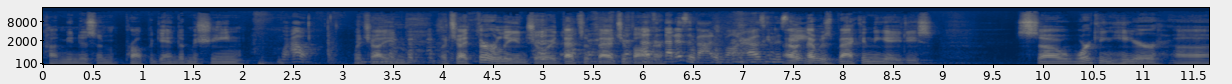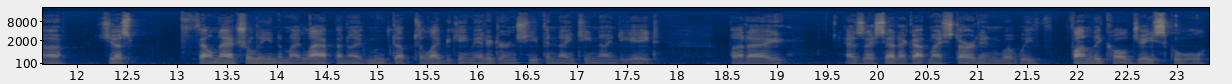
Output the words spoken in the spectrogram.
communism propaganda machine. Wow which I which I thoroughly enjoyed. That's a badge of honor. That's, that is a badge of honor. I was going to say that, that, was back in the '80s. So working here uh, just fell naturally into my lap, and I've moved up till I became editor in chief in 1998. But I, as I said, I got my start in what we fondly call J School,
